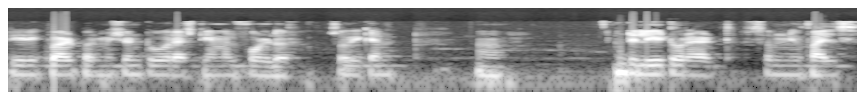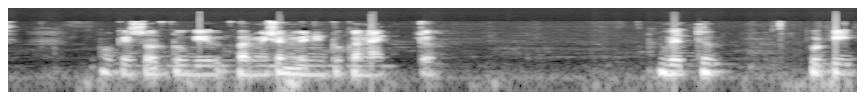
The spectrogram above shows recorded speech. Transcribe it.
the required permission to our html folder. So we can uh, delete or add some new files. Okay so to give permission we need to connect with putty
